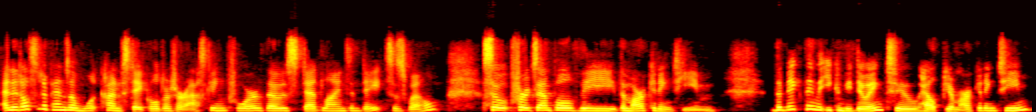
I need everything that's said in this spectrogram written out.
And it also depends on what kind of stakeholders are asking for those deadlines and dates as well. So, for example, the, the marketing team, the big thing that you can be doing to help your marketing team,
